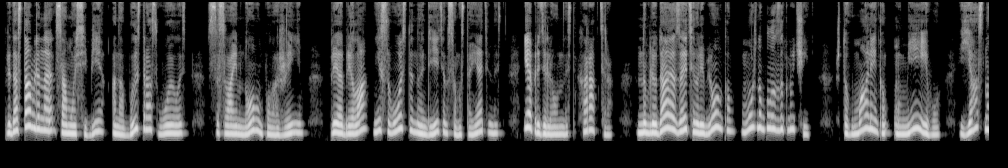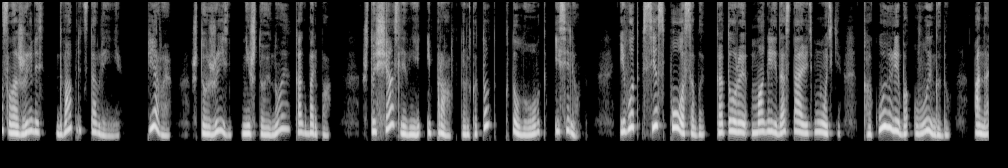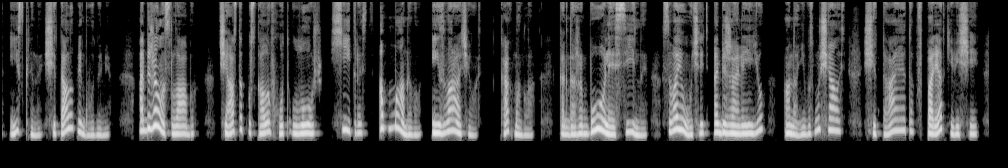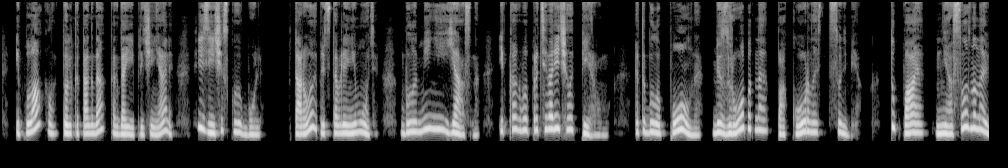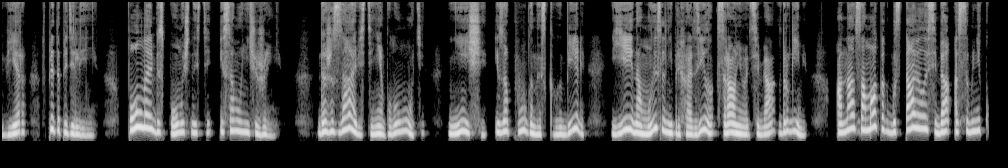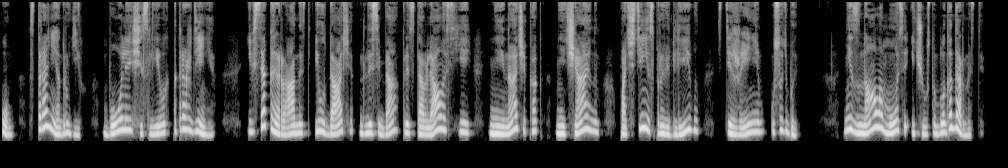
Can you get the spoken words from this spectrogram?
Предоставленная самой себе, она быстро освоилась со своим новым положением, приобрела несвойственную детям самостоятельность и определенность характера. Наблюдая за этим ребенком, можно было заключить, что в маленьком уме его ясно сложились два представления. Первое, что жизнь – не что иное, как борьба, что счастлив и прав только тот, кто ловок и силен. И вот все способы, которые могли доставить Мотьке какую-либо выгоду, она искренне считала пригодными. Обижала слабых, часто пускала в ход ложь, хитрость, обманывала и изворачивалась, как могла. Когда же более сильные, в свою очередь, обижали ее, она не возмущалась, считая это в порядке вещей, и плакала только тогда, когда ей причиняли физическую боль. Второе представление Моти было менее ясно и как бы противоречило первому. Это было полная, безропотная покорность судьбе. Тупая, неосознанная вера в предопределение, полная беспомощности и самоуничижения. Даже зависти не было у Моти. Нищей и запуганной с колыбели ей на мысль не приходило сравнивать себя с другими. Она сама как бы ставила себя особняком, в стороне других более счастливых от рождения. И всякая радость и удача для себя представлялась ей не иначе, как нечаянным, почти несправедливым стяжением у судьбы. Не знала Мося и чувства благодарности.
